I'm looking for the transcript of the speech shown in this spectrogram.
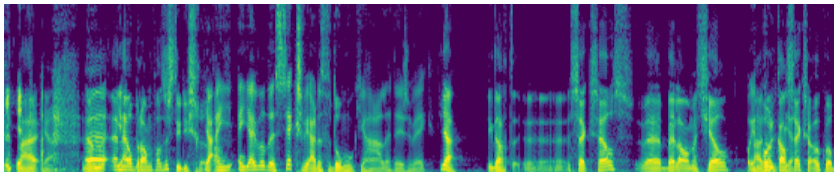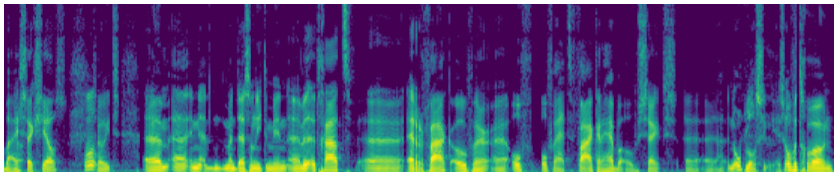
Maar ja, dan, Eh, en ja. Van zijn studieschuld. Ja, en, en jij wilde seks weer uit het verdomhoekje halen deze week. Ja, ik dacht, eh Sex Cells, we bellen al met Shell. Nou, dan kan ja. seks er ook wel bij, Ja. Sex Shells, Oh. zoiets. Ehm, eh, en, eh, maar desalniettemin, eh, het gaat er vaak over of, of we het vaker hebben over seks een oplossing is. Of het gewoon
